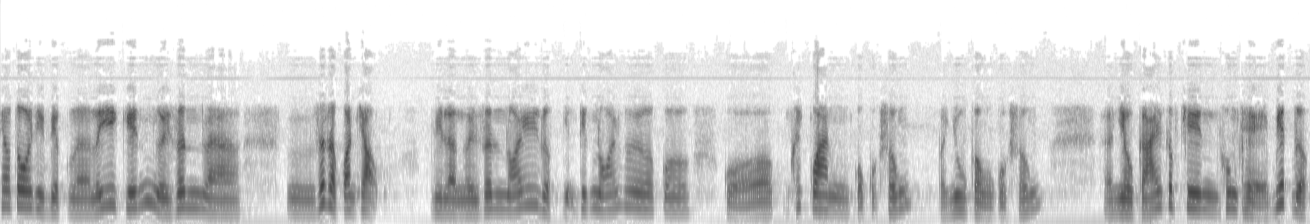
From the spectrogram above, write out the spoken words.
Theo tôi thì việc lấy ý kiến người dân là ừ, rất là quan trọng vì là người dân nói được những tiếng nói của, của khách quan của cuộc sống và nhu cầu của cuộc sống. À, nhiều cái cấp trên không thể biết được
